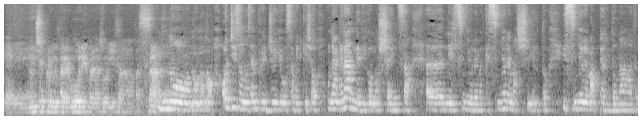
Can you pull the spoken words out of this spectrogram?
Eh, non c'è proprio paragone con la tua vita passata? No, no, no, no. Oggi sono sempre gioiosa perché ho una grande riconoscenza eh, nel Signore, perché il Signore mi ha scelto, il Signore mi ha perdonato,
